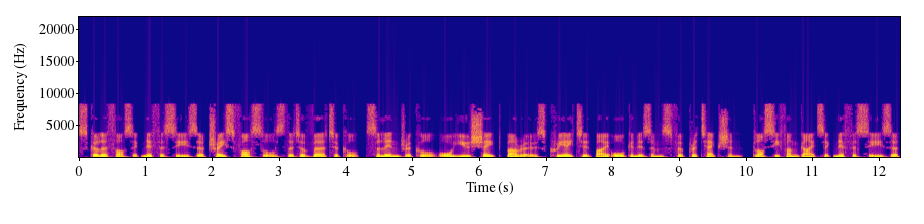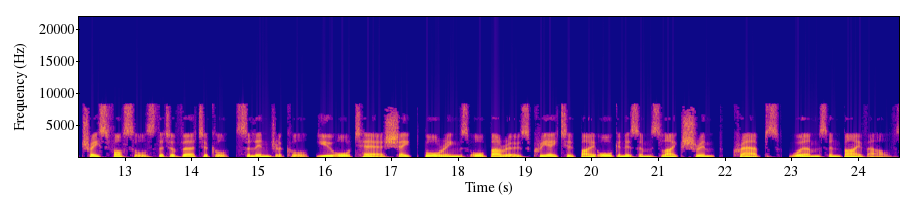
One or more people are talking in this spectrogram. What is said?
Skolithos ichnofacies are trace fossils that are vertical, cylindrical or U-shaped burrows created by organisms for protection. Glossifungites ichnofacies are trace fossils that are vertical, cylindrical, U or tear-shaped borings or burrows created by organisms like shrimp, crabs, worms and bivalves.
